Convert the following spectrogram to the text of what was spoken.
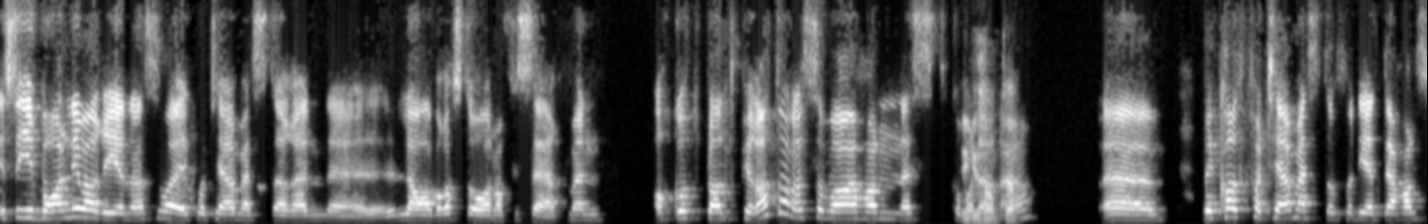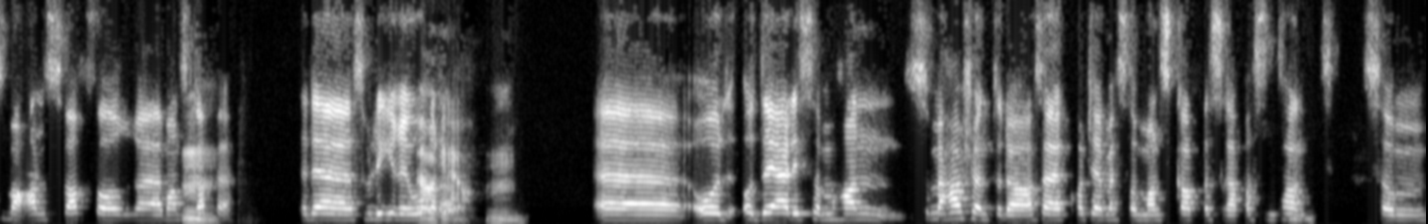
så I vanlige variene så var jeg kvartermester en eh, lavere stående offiser, men akkurat blant piratene så var han nestkommanderende. Ja. Uh, ble kalt kvartermester fordi det er han som har ansvar for uh, mannskapet. Det er det som ligger i Mm. Ordet. Okay, ja. Mm. uh, og, og det er liksom han, som jeg har skjønt det, da, altså er kvartermester mannskapets representant som,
